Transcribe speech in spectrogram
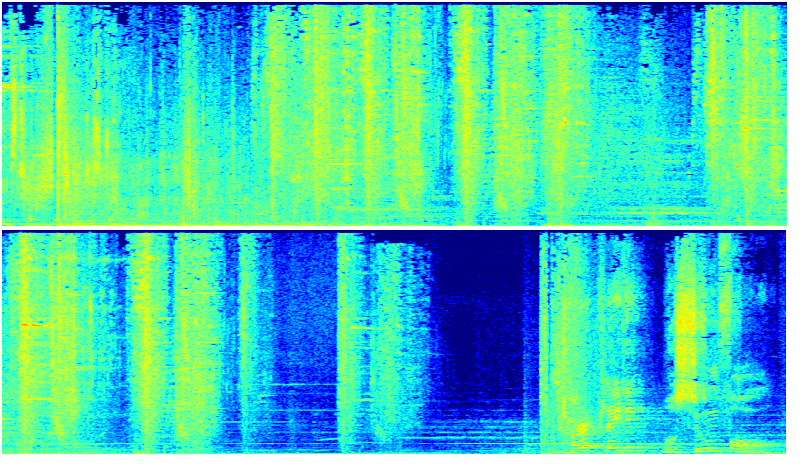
Team's turret has been destroyed. Turret plating will soon fall.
